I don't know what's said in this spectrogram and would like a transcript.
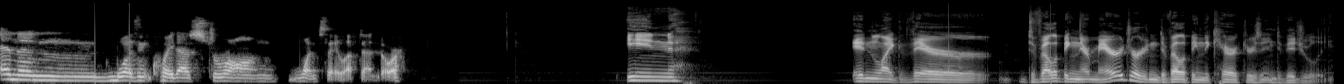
and then wasn't quite as strong once they left Endor. In in like their developing their marriage or in developing the characters individually?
